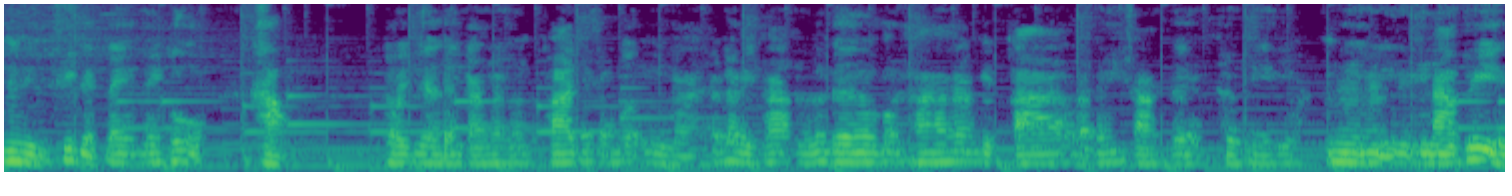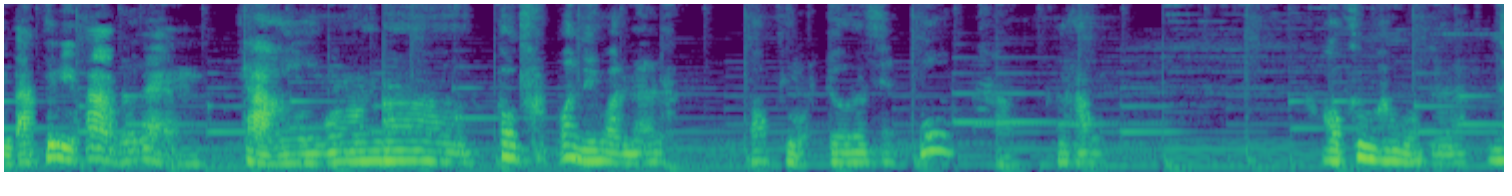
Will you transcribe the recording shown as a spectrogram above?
อืมที่เด็กในในรูปครับเราไปเจอกันกันพาที่สำรวจมาก็จะมีภาพเรือเดินบนทางแล้วปิดตาแบบนี้ช้างเดินคือมีอืมตามที่ตามที่มีภาพนั่นแหละถามต้องถามว่าในวันนั้น พอตรวจเจอเสร็จปุ๊บนะครับเอาขึ้นมาหมดเลยนะใน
